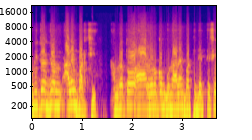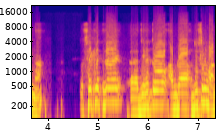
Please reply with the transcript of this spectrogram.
উনি তো একজন আলেম প্রার্থী। আমরা তো আর ওরকম কোন আলেম প্রার্থী দেখতেছি না। তো সেক্ষেত্রে যেহেতু আমরা মুসলমান,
